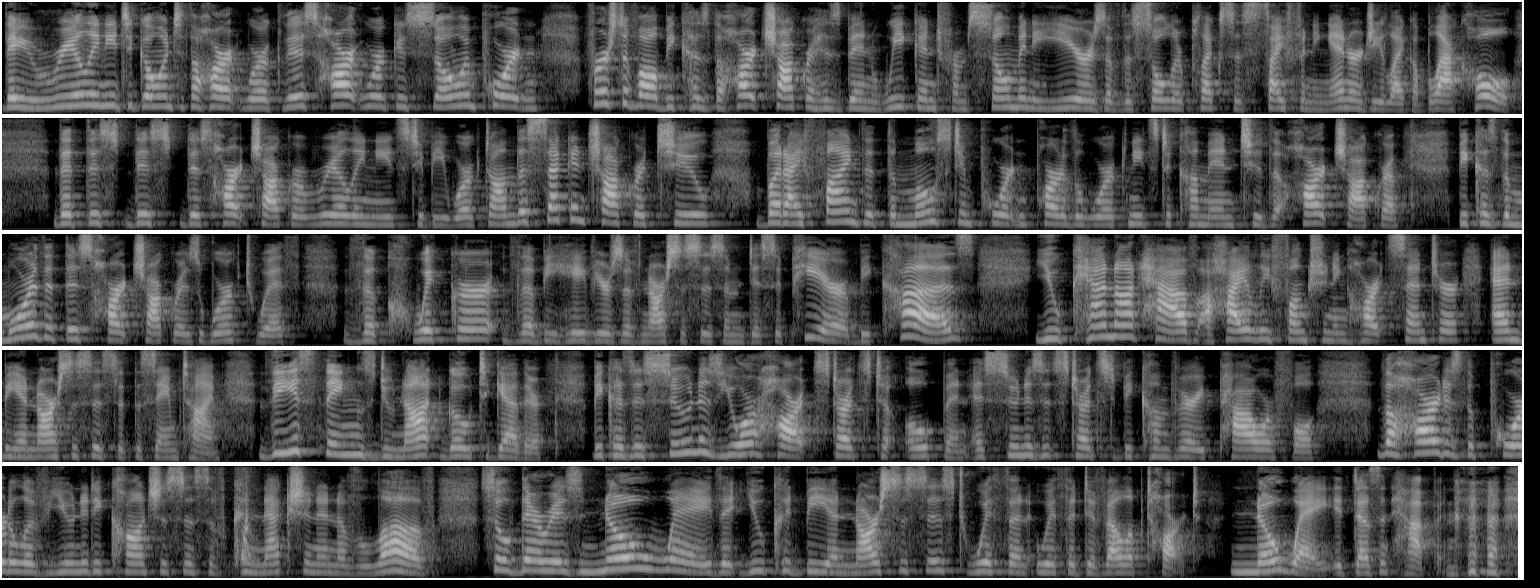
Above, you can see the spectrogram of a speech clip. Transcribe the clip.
They really need to go into the heart work. This heart work is so important. First of all, because the heart chakra has been weakened from so many years of the solar plexus siphoning energy like a black hole that this this this heart chakra really needs to be worked on. The second chakra too but i find that the most important part of the work needs to come into the heart chakra because the more that this heart chakra is worked with the quicker the behaviors of narcissism disappear because you cannot have a highly functioning heart center and be a narcissist at the same time. These things do not go together because as soon as your heart starts to open, as soon as it starts to become very powerful, the heart is the portal of unity, consciousness, of connection, and of love. So there is no way that you could be a narcissist with, an, with a developed heart. No way, it doesn't happen.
